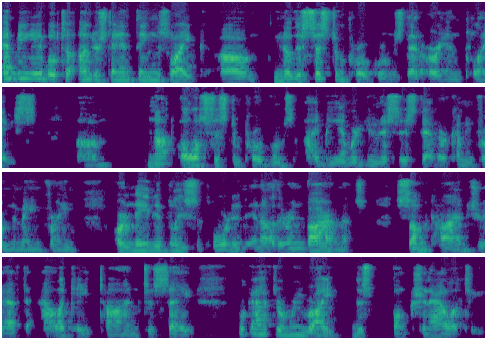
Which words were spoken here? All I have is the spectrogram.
And being able to understand things like, um, you know, the system programs that are in place. Um, not all system programs, IBM or Unisys that are coming from the mainframe, are natively supported in other environments. Sometimes you have to allocate time to say, we're going to have to rewrite this functionality.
